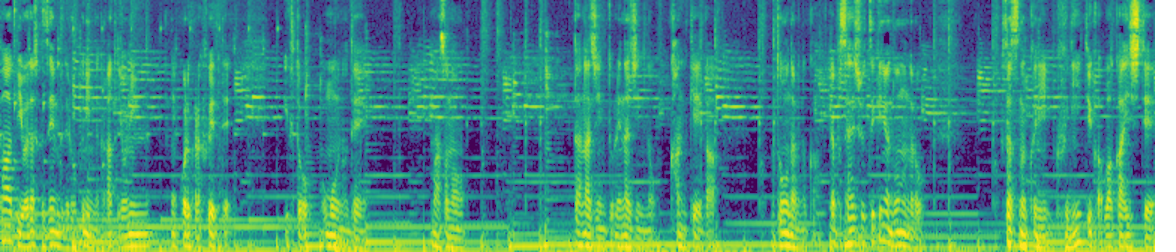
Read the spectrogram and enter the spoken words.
パーティーは確か全部で6人だからあと4人、ね、これから増えていくと思うのでまあそのダナ人とレナ人の関係がどうなるのか。やっぱ最終的にはどうなんだろう。2つの国国っていうか和解して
